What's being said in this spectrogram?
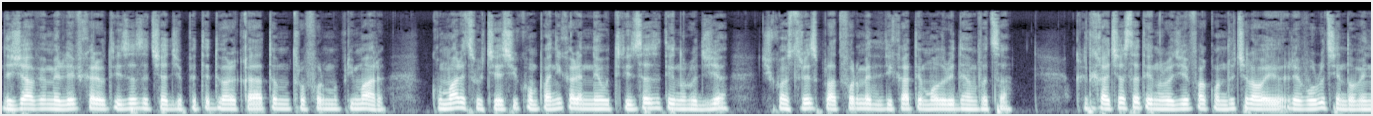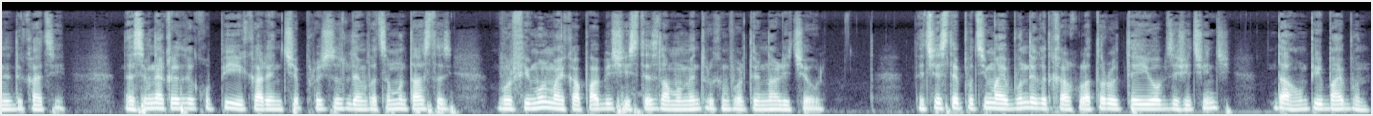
Deja avem elevi care utilizează ChatGPT de oarecare dată într-o formă primară, cu mare succes și companii care ne utilizează tehnologia și construiesc platforme dedicate modului de a învăța. Cred că această tehnologie va conduce la o revoluție în domeniul educației. De asemenea, cred că copiii care încep procesul de învățământ astăzi vor fi mult mai capabili și stezi la momentul când vor termina liceul. Deci este puțin mai bun decât calculatorul TI-85? Da, un pic mai bun.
